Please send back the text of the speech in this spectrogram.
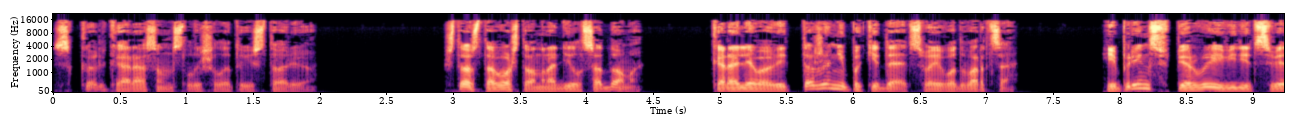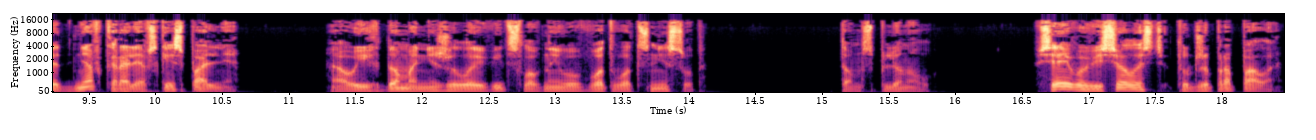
Сколько раз он слышал эту историю. Что с того, что он родился дома? Королева ведь тоже не покидает своего дворца. И принц впервые видит свет дня в королевской спальне. А у их дома нежилой вид, словно его вот-вот снесут. Том сплюнул. Вся его веселость тут же пропала.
